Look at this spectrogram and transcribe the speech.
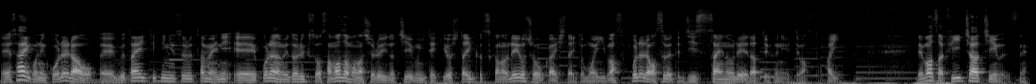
え、最後にこれらを、え、具体的にするために、え、これらのメトリクスを様々な種類のチームに適用したいくつかの例を紹介したいと思います。これらは全て実際の例だというふうに言ってますと。はい。で、まずはフィーチャーチームですね。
